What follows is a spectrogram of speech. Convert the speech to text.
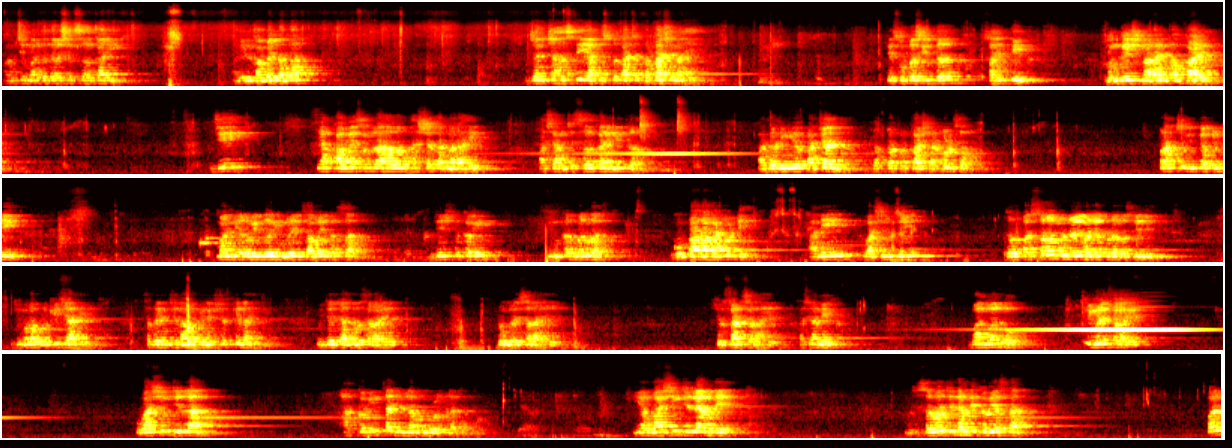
आमचे मार्गदर्शक सहकारी अनिल कांबळे दादा. ज्यांच्या हस्ते या पुस्तकाचे प्रकाशन आहे ते सुप्रसिद्ध साहित्यिक मंगेश नारायणराव काळे. जे या काव्यसंग्रहावर भाष्य करणार आहेत असे आमचे सहकारी मित्र आदरणीय प्राचार्य डॉक्टर प्रकाश राठोड सर प्राच्य विद्या पंडित मान्य रवींद्र इंद्रजी जावळेकर सर ज्येष्ठ कवी दिनकर मनवर गोपाळराव आठवटे आणि वाशिमची जवळपास सर्व मंडळी माझ्या पुढे बसलेली जी मला ओळखीची आहे सगळ्यांची नावं घेणे शक्य नाही. विजय जाधव सर आहे डोंगरे सर आहे शिरसाट सर आहे असे अनेक. बांधवांनो इंगळे सर आहेत. वाशिम जिल्हा हा कवींचा जिल्हा म्हणून ओळखला जातो. या वाशिम जिल्ह्यामध्ये म्हणजे सर्व जिल्ह्यामध्ये कवी असतात. पण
